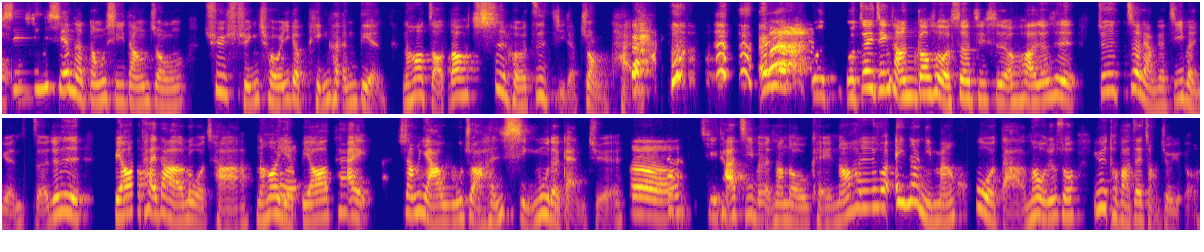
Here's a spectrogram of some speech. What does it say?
新鲜的东西当中、嗯、去寻求一个平衡点，然后找到适合自己的状态。而且我我最经常告诉我设计师的话，就是就是这两个基本原则，就是不要太大的落差，然后也不要太。嗯张牙舞爪，很醒目的感觉，嗯，其他基本上都 OK。然后他就说：“哎、欸，那你蛮豁达。”然后我就说：“因为头发再长就有了。”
